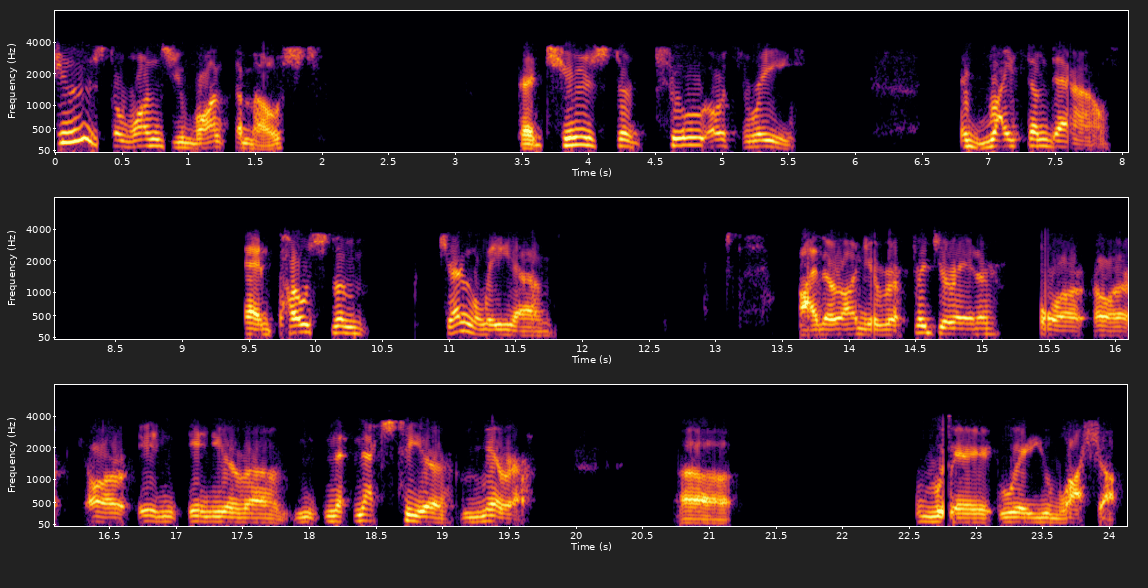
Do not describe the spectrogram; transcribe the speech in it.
choose the ones you want the most, and choose the two or three, and write them down, and post them generally um, either on your refrigerator or or or in in your uh, n- next to your mirror, uh, where where you wash up.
